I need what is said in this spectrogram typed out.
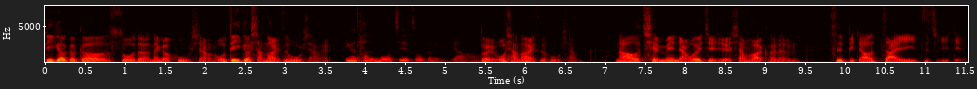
第一个哥哥说的那个互相，我第一个想到也是互相、哎，因为他是摩羯座，跟你一样啊。，对我想到也是互相。然后前面两位姐姐的想法可能是比较在意自己一点，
